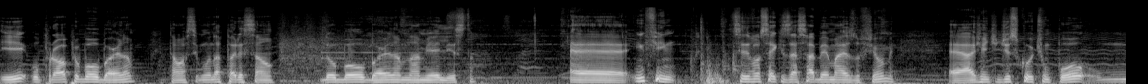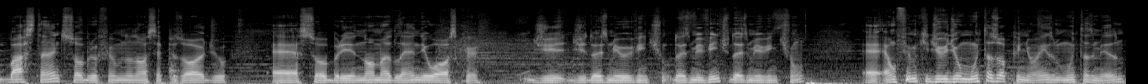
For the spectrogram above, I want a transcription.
e o próprio Bo Burnham. Então, a segunda aparição do Bo Burnham na minha lista. É, enfim, se você quiser saber mais do filme, é, a gente discute um pouco, bastante sobre o filme no nosso episódio sobre Nomadland e o Oscar de, de 2021, 2020 e 2021. É, é, um filme que dividiu muitas opiniões, muitas mesmo,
